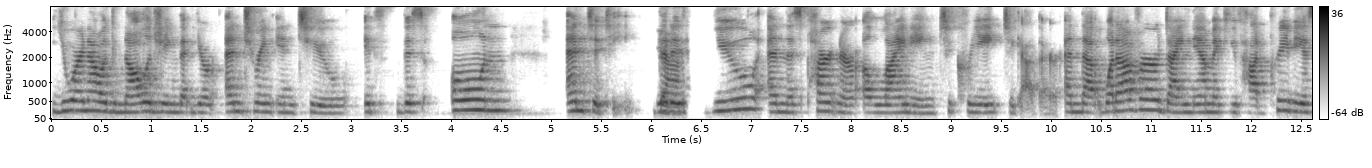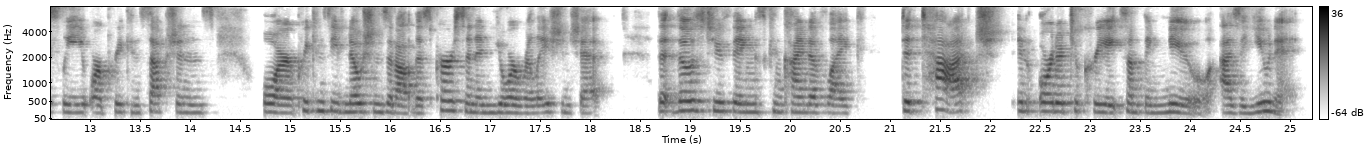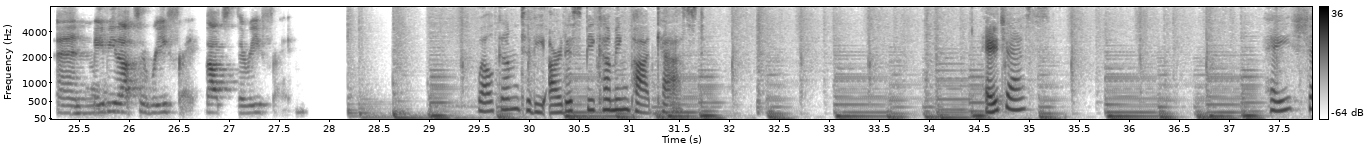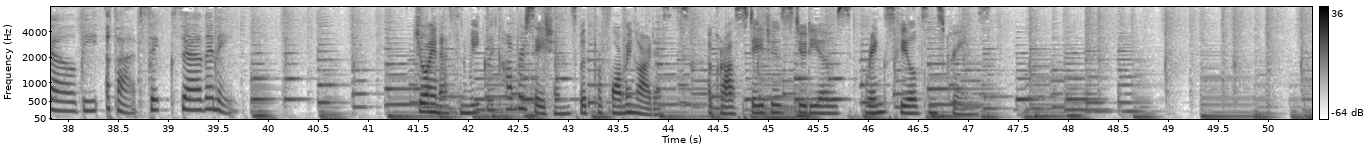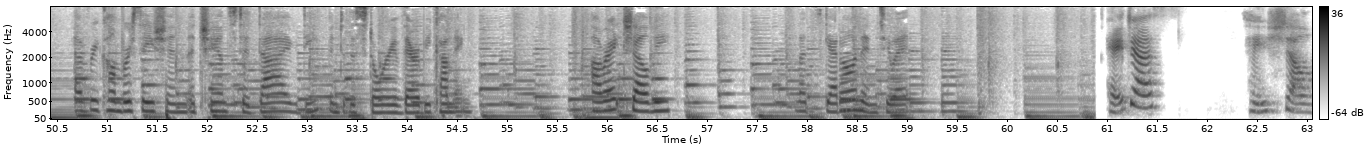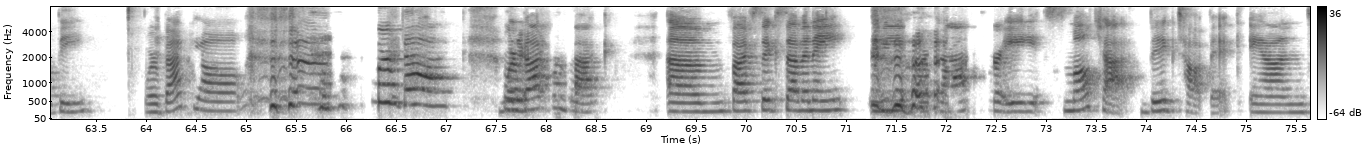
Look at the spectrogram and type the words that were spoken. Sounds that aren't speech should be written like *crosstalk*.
you are now acknowledging that you're entering into it's this own entity that yeah. is you and this partner aligning to create together. And that whatever dynamic you've had previously or preconceptions or preconceived notions about this person and your relationship that those two things can kind of like detach in order to create something new as a unit. And maybe that's a reframe that's the reframe Welcome to the Artist Becoming Podcast. Hey, Jess. Hey, Shelby. A five, six, seven, eight. Join us in weekly conversations with performing artists across stages, studios, rinks, fields, and screens. Every conversation a chance to dive deep into the story of their becoming. All right, Shelby. Let's get on into it. Hey, Jess. Hey, Shelby. We're back, y'all. *laughs* we're back. We're back. We're back. Um, five, six, seven, eight. We *laughs* are back for a small chat, big topic, and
